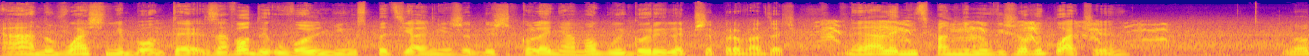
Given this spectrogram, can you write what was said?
A, no właśnie, bo on te zawody uwolnił specjalnie, żeby szkolenia mogły goryle przeprowadzać. E, Ale nic pan nie mówisz o wypłacie. No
